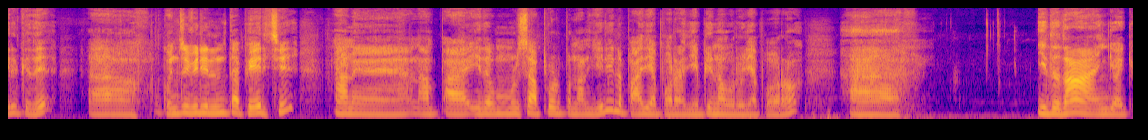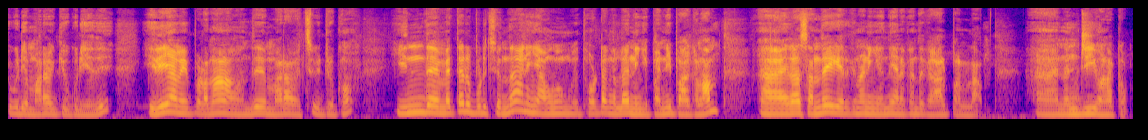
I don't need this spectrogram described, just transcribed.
இருக்குது. கொஞ்சம் வீடியோலேருந்து தான் போயிடுச்சு நான் நான் பா இதை முழுசாக அப்லோட் பண்ணாலும் சரி இல்லை பாதியாக போடுறேன். எப்படி நான் ஒரு வழியாக போடுறோம். இதுதான் இங்கே வைக்கக்கூடிய மரம் வைக்கக்கூடியது. இதே அமைப்பில் தான் நாங்கள் வந்து மரம் வச்சுக்கிட்டு இருக்கோம். இந்த மெத்தடு பிடிச்சிருந்தா நீங்கள் அவங்கவுங்க தோட்டங்களில் நீங்கள் பண்ணி பார்க்கலாம். ஏதாவது சந்தேகம் இருக்குன்னா நீங்கள் வந்து எனக்கு வந்து கால் பண்ணலாம். நன்றி வணக்கம்.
